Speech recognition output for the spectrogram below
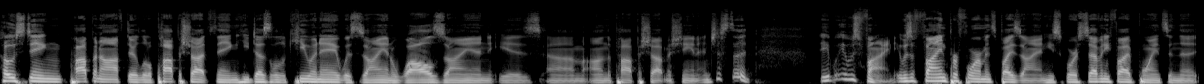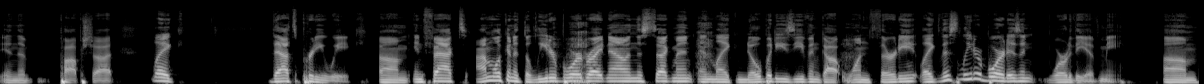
hosting popping off their little pop a shot thing. He does a little Q and A with Zion while Zion is um, on the pop a shot machine, and just the it, it, was fine. It was a fine performance by Zion. He scores 75 points in the in the pop shot. Like that's pretty weak. Um, in fact, I'm looking at the leaderboard right now in this segment, and like nobody's even got 130. Like this leaderboard isn't worthy of me. Um,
